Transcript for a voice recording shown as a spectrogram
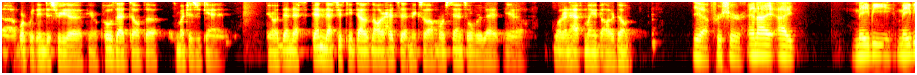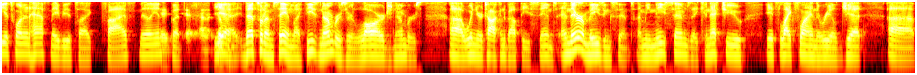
Uh, work with industry to you know close that delta as much as you can. You know, then that then that fifteen thousand dollar headset makes a lot more sense over that you know one and a half million dollar dome. Yeah, for sure. And I I maybe maybe it's one and a half maybe it's like five million but yeah that's what i'm saying. Like these numbers are large numbers uh, when you're talking about these sims and they're amazing sims. I mean these sims they connect you. It's like flying the real jet uh,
